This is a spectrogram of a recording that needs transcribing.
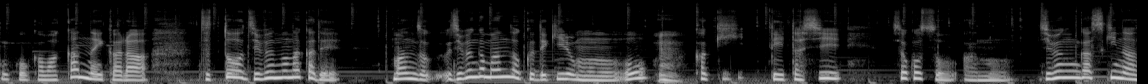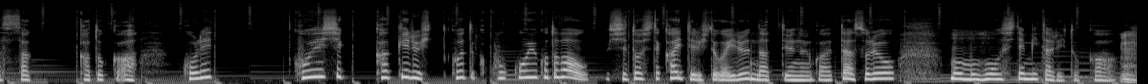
のかわかんないからずっと自分の中で満足自分が満足できるものをうん。書きていたしそれこそあの自分が好きな作家とかあこれこういう詩書ける人こうやってこうこういう言葉を詩として書いてる人がいるんだっていうのがあったらそれをもう模倣してみたりとか、うん。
